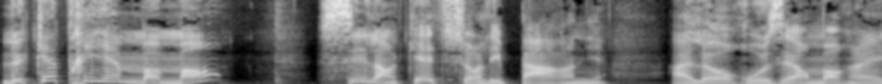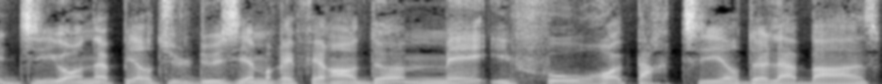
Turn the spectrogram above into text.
Le quatrième moment, c'est l'enquête sur l'épargne. Alors, Rosaire Morin dit, on a perdu le deuxième référendum, mais il faut repartir de la base.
